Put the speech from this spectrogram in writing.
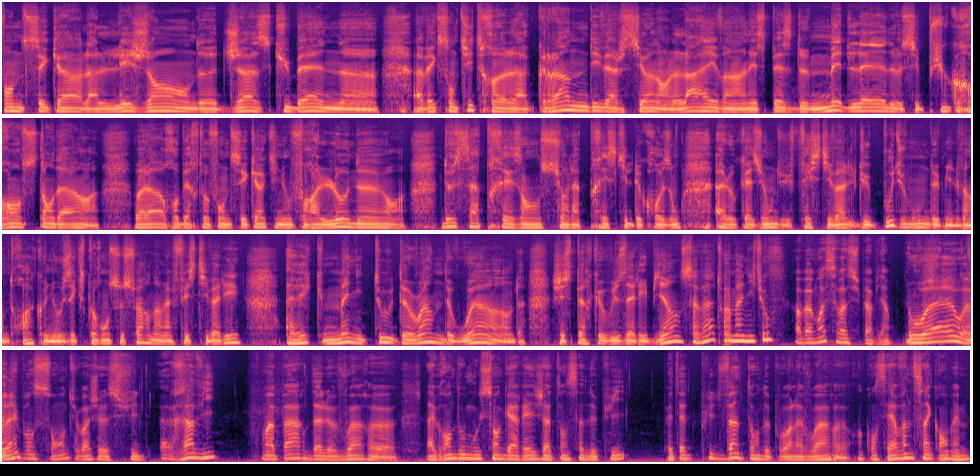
Fonseca, la légende jazz cubaine, euh, avec son titre La Grande Diversion en live, un espèce de medley de ses plus grands standards. Voilà, Roberto Fonseca qui nous fera l'honneur de sa présence sur la presqu'île de Crozon à l'occasion du Festival du Bout du Monde 2023 que nous explorons ce soir dans la Festivalier avec Manitou de Round the World. J'espère que vous allez bien. Ça va toi Manitou? Ah bah moi ça va super bien. Ouais, ouais, Que ouais. du bon son, tu je suis ravi pour ma part d'aller voir euh, la Grande Oumou Sangaré. J'attends ça depuis peut-être plus de 20 ans de pouvoir la voir euh, en concert, 25 ans même.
